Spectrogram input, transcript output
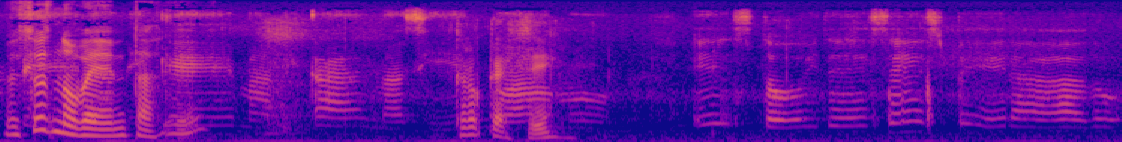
Una Eso es 90. quema, me calma si Creo que sí. estoy desesperado.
